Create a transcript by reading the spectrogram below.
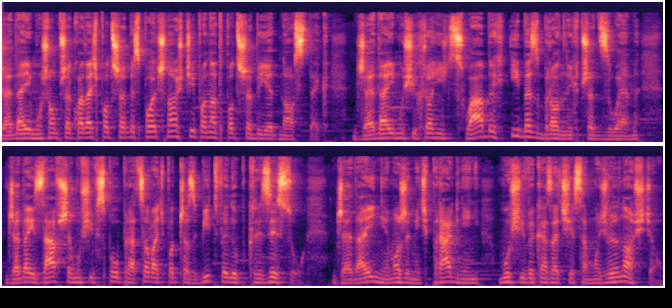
Jedi muszą przekładać potrzeby społeczności ponad potrzeby jednostek. Jedi musi chronić słabych i bezbronnych przed złem. Jedi zawsze musi współpracować podczas bitwy lub kryzysu. Jedi nie może mieć pragnień, musi wykazać się samodzielnością.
